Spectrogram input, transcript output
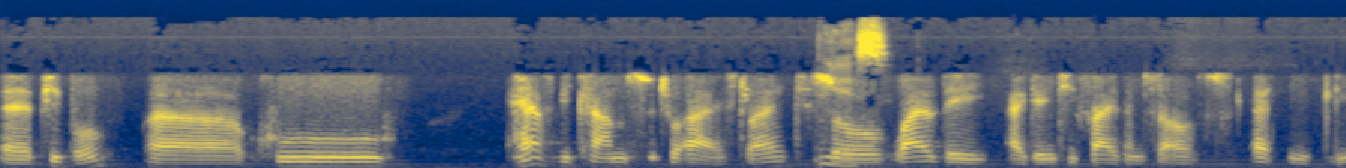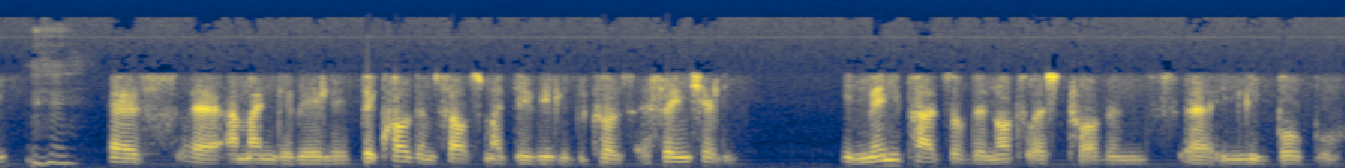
uh, people uh, who have become Sothoized, right? Yes. So while they identify themselves ethnically mm-hmm. as uh, Amandebele, they call themselves Matebele because essentially, in many parts of the Northwest Province uh, in Limpopo,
